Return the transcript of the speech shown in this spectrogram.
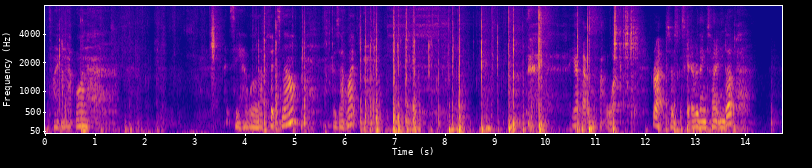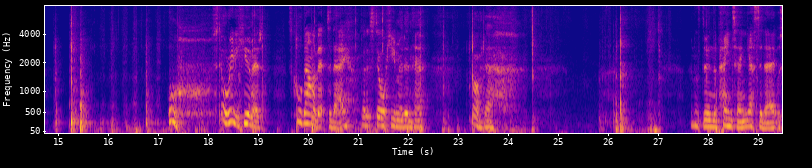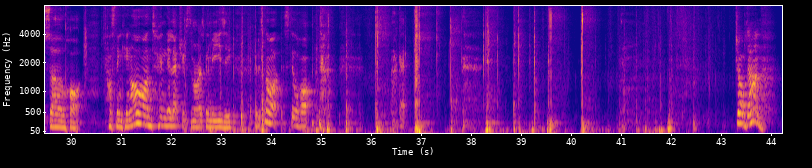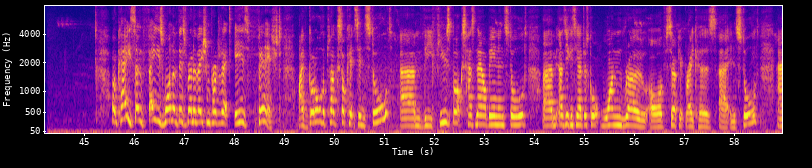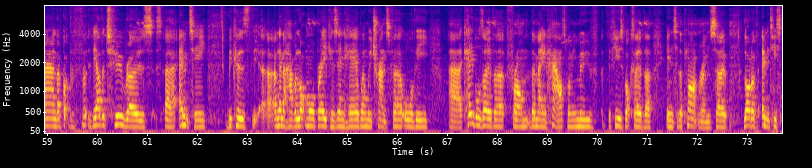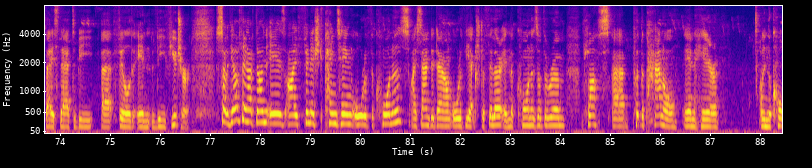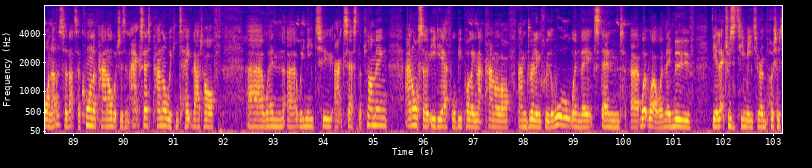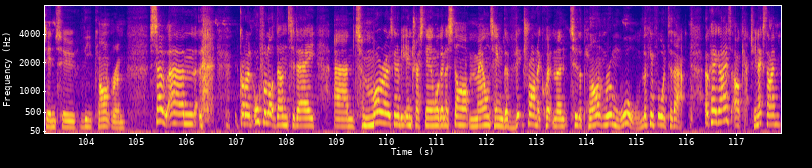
tighten that one Let's see how well that fits now. Goes that way. Yeah, that, that will work. Right, so let's get everything tightened up. Ooh, still really humid. It's cooled down a bit today, but it's still humid in here. Oh dear. When I was doing the painting yesterday, it was so hot. I was thinking, oh, I'm doing the electrics tomorrow, it's going to be easy. But it's not, it's still hot. okay. Job done. Okay, so phase one of this renovation project is finished. I've got all the plug sockets installed. Um, the fuse box has now been installed. Um, as you can see, I've just got one row of circuit breakers uh, installed, and I've got the, the other two rows uh, empty because the, uh, I'm going to have a lot more breakers in here when we transfer all the uh, cables over from the main house when we move the fuse box over into the plant room. So a lot of empty space there to be uh, filled in the future. So the other thing I've done is I finished painting all of the corners. I sanded down all of the extra filler in the corners of the room, plus uh, put the panel in here in the corner. So that's a corner panel, which is an access panel. We can take that off uh, when uh, we need to access the plumbing and also EDF will be pulling that panel off and drilling through the wall when they extend, uh, well when they move the electricity meter and put it into the plant room. So um, got an awful lot done today and tomorrow is going to be interesting. We're going to start mounting the Victron equipment to the plant room wall. Looking forward to that. Okay guys, I'll catch you next time.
